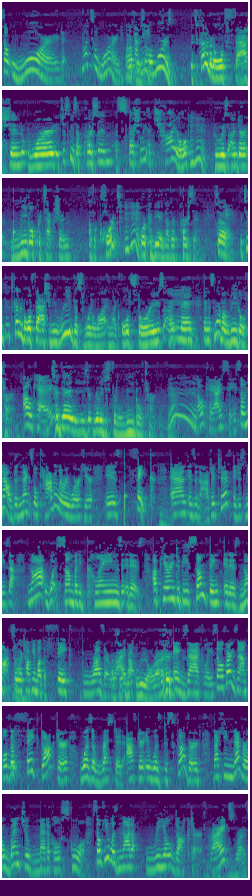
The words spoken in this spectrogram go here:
So, ward. What's a ward? What okay, does that so a ward is it's kind of an old-fashioned word. It just means a person, especially a child, Mm-hmm. who is under legal protection of a court, or it could be another person. So. Okay. it's it's kind of old-fashioned. You read this word a lot in like old stories, I Mm. think, and it's more of a legal term. Okay. Today we use it really just for legal term. Yeah. Hmm, okay, I see. So now the next vocabulary word here is fake and is an adjective. It just means that not what somebody claims it is, appearing to be something it is not. So we're talking about the fake brother, So right? not real, right? Exactly. So, for example, the fake doctor was arrested after it was discovered that he never went to medical school. So, he was not a real doctor, right? Ah, right.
